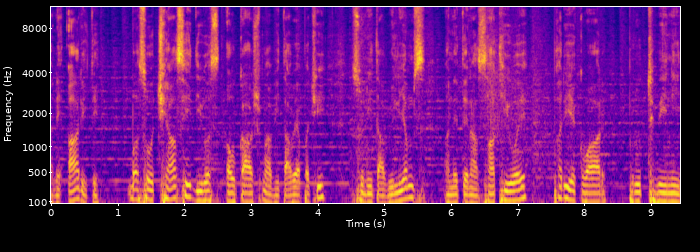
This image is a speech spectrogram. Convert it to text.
અને આ રીતે બસો છ્યાસી દિવસ અવકાશમાં વિતાવ્યા પછી સુનીતા વિલિયમ્સ અને તેના સાથીઓએ ફરી એકવાર પૃથ્વીની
